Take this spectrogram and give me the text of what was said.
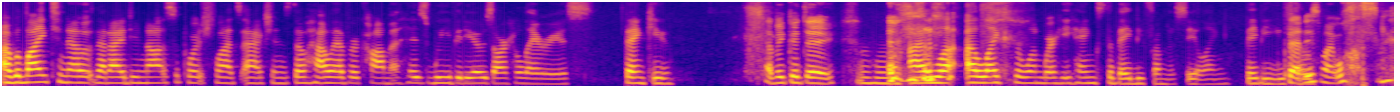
I would like to note that I do not support Schlatt's actions, though. However, comma his Wii videos are hilarious. Thank you. Have a good day. hmm I li- I like the one where he hangs the baby from the ceiling. Baby, you. That is my wall screen.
